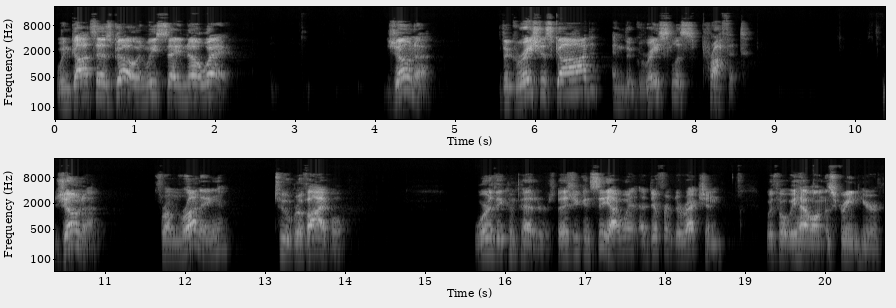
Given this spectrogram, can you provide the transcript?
when God says go and we say no way. Jonah, the gracious God and the graceless prophet. Jonah, from running to revival. Worthy competitors. But as you can see, I went a different direction with what we have on the screen here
